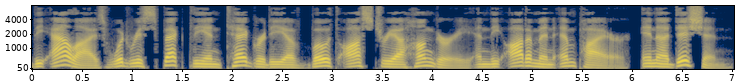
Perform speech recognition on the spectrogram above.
the Allies would respect the integrity of both Austria-Hungary and the Ottoman Empire. In addition,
